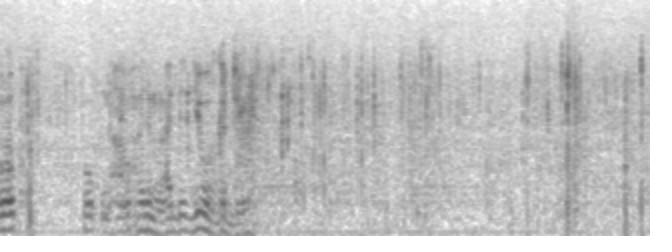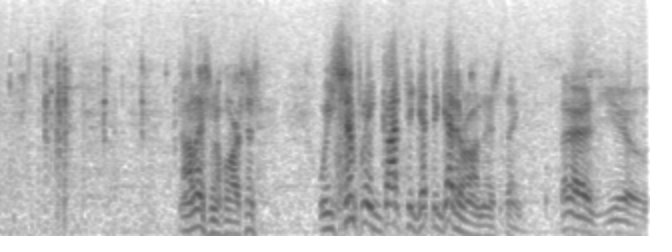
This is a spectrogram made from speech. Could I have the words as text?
Whoop. Whoop now. Wait a minute. I did you a good turn. Now listen, horses. We simply got to get together on this thing. Says you.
